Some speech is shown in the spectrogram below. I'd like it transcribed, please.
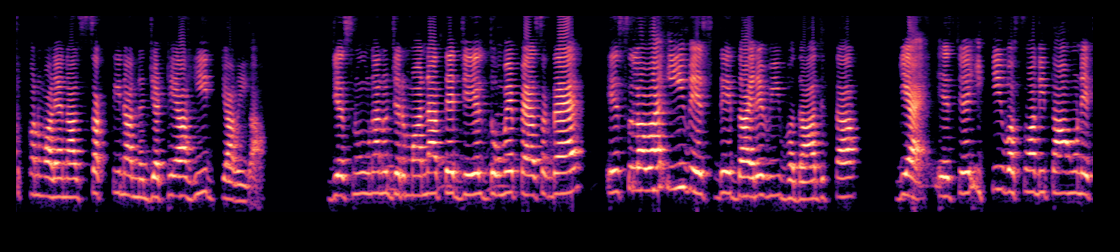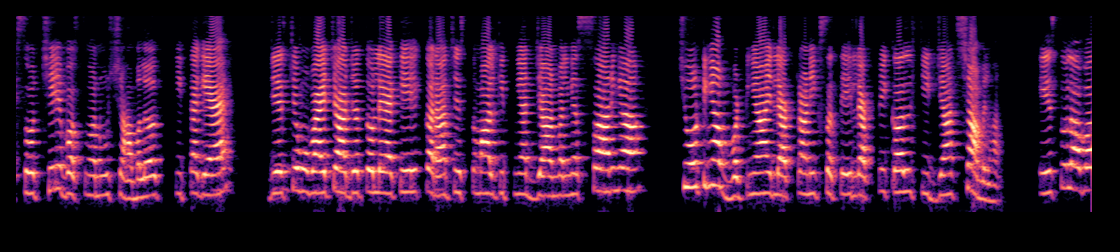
ਚੁੱਕਣ ਵਾਲਿਆਂ ਨਾਲ ਸਖਤੀ ਨਾਲ ਨਜਿੱਠਿਆ ਹੀ ਜਾਵੇਗਾ। ਜਿਸ ਨੂੰ ਉਹਨਾਂ ਨੂੰ ਜੁਰਮਾਨਾ ਅਤੇ ਜੇਲ੍ਹ ਦੋਵੇਂ ਪੈ ਸਕਦਾ ਹੈ, ਇਸ ਤੋਂ ਇਲਾਵਾ ਈ ਵੇਸਟ ਦੇ ਦਾਇਰੇ ਵੀ ਵਧਾ ਦਿੱਤਾ ਗਿਆ ਹੈ। ਇਸ 'ਚ 21 ਵਸਤੂਆਂ ਦੀ ਥਾਂ ਹੁਣ 106 ਵਸਤੂਆਂ ਨੂੰ ਸ਼ਾਮਲ ਕੀਤਾ ਗਿਆ ਹੈ, ਜਿਸ 'ਚ ਮੋਬਾਈਲ ਚਾਰਜਰ ਤੋਂ ਲੈ ਕੇ ਘਰਾਂ 'ਚ ਇਸਤੇਮਾਲ ਕੀਤੀਆਂ ਜਾਣ ਵਾਲੀਆਂ ਸਾਰੀਆਂ ਛੋਟੀਆਂ ਵੱਟੀਆਂ ਇਲੈਕਟ੍ਰੋਨਿਕਸ ਅਤੇ ਇਲੈਕਟ੍ਰੀਕਲ ਚੀਜ਼ਾਂ ਸ਼ਾਮਿਲ ਹਨ। ਇਸ ਤੋਂ ਇਲਾਵਾ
